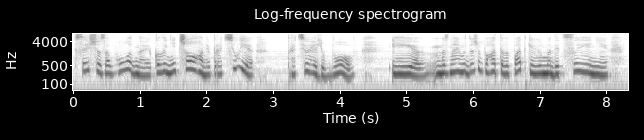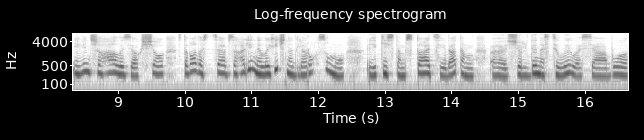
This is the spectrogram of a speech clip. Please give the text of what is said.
все, що завгодно. І коли нічого не працює, працює любов. І ми знаємо дуже багато випадків і в медицині, і в інших галузях, що здавалось, це взагалі нелогічно для розуму, якісь там ситуації, да, там, е, що людина зцілилася, або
